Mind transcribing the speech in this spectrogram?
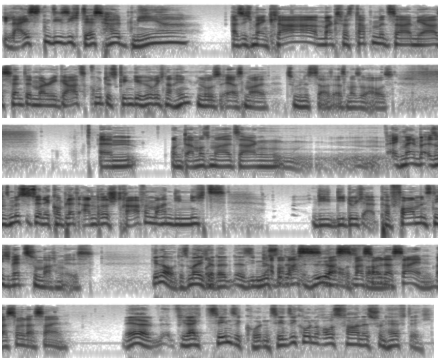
leisten die sich deshalb mehr? Also ich meine, klar, Max Verstappen mit seinem, ja, Santa Marie Guards, gut, das ging gehörig nach hinten los erstmal. Zumindest sah es erstmal so aus. Ähm, und da muss man halt sagen, ich meine, sonst müsstest du eine komplett andere Strafe machen, die nichts, die, die durch Performance nicht wettzumachen ist. Genau, das meine ich und, ja. Sie müsste aber was, höher was, was soll das sein? Was soll das sein? Naja, vielleicht zehn Sekunden. Zehn Sekunden rausfahren ist schon heftig.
